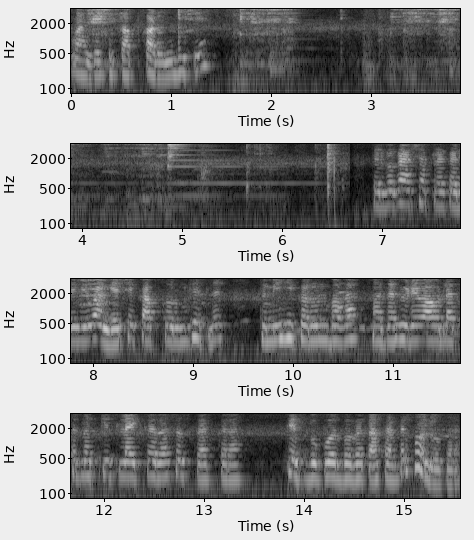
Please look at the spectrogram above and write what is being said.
वांग्याचे काप काढून घेते. तर बघा अशा प्रकारे मी वांग्याचे काप करून घेतले. तुम्ही ही करून बघा. माझा व्हिडिओ आवडला तर नक्कीच लाईक करा सबस्क्राईब करा. फेसबुकवर बघत असाल तर फॉलो करा.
